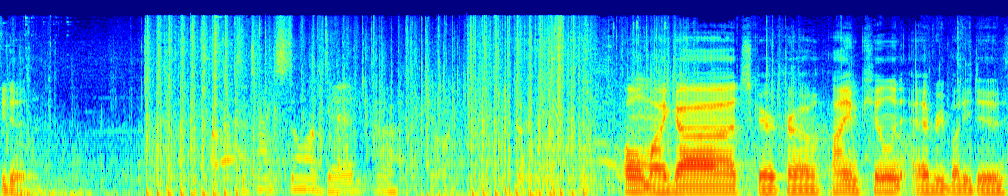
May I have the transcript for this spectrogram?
He didn't. The tank still not dead? Oh, God. Oh my god, Scarecrow. I am killing everybody, dude.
